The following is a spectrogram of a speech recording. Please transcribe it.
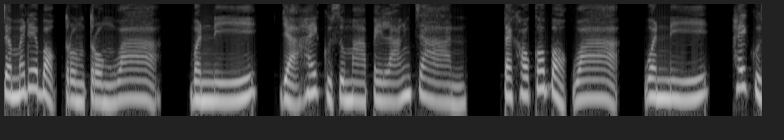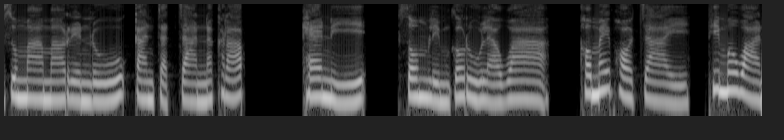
จะไม่ได้บอกตรงๆว่า วันนี้อย่าให้กุสุมาไปล้างจาน แต่เขาก็บอกว่า วันนี้ให้กุสุมามาเรียนรู้การจัดจานนะครับ แค่นี้ส้มลิมก็รู้แล้วว่า เขาไม่พอใจที่เมื่อวาน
